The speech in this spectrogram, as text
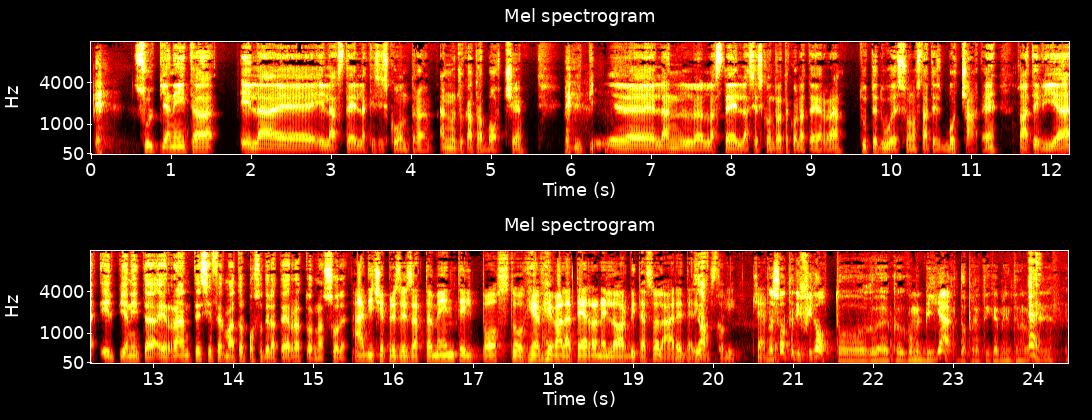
sul pianeta e la, eh, e la stella che si scontra. Hanno giocato a bocce. Il eh, la, la stella si è scontrata con la Terra, tutte e due sono state sbocciate, sono andate via e il pianeta errante si è fermato al posto della Terra attorno al Sole. Ah, dice ha preso esattamente il posto che aveva la Terra nell'orbita solare ed è Esatto. rimasto lì. Certo. Una sorta di filotto, eh, co- come il biliardo praticamente. no? Eh. Eh,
